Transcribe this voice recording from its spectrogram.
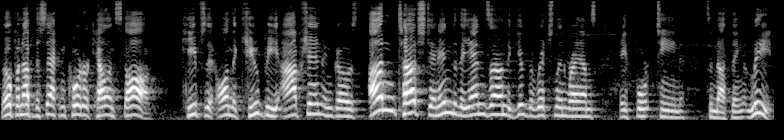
To open up the second quarter, Kellen Stahl keeps it on the QB option and goes untouched and into the end zone to give the Richland Rams a 14 to nothing lead.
